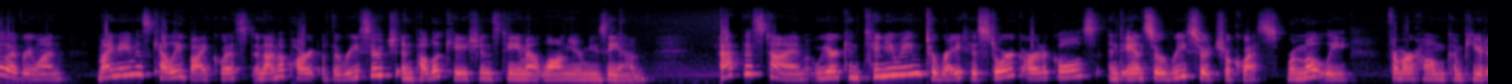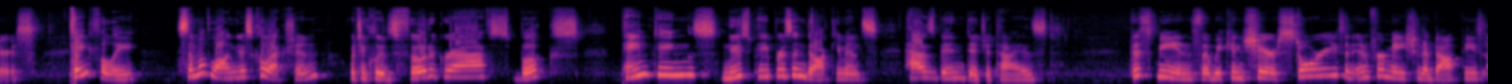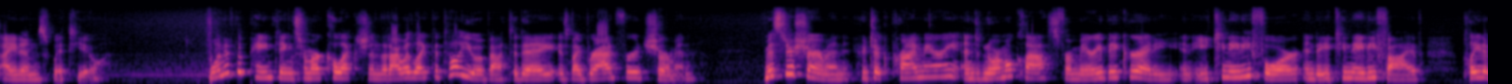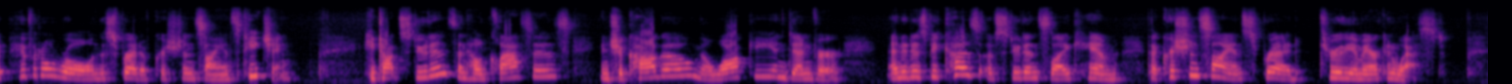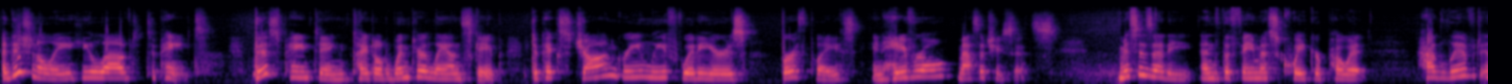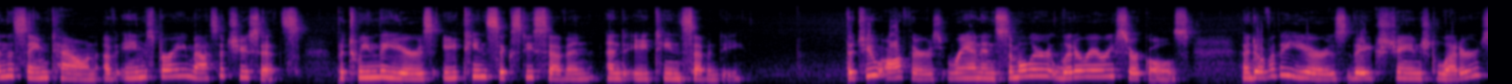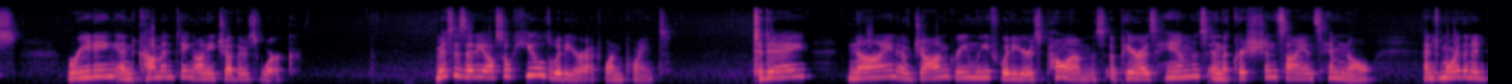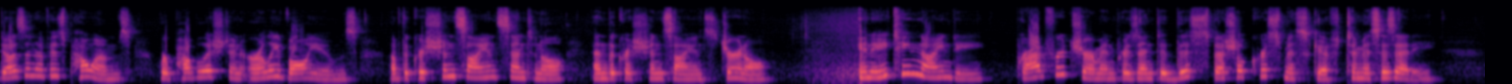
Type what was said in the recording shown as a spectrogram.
Hello everyone, my name is Kelly Byquist and I'm a part of the research and publications team at Longyear Museum. At this time, we are continuing to write historic articles and answer research requests remotely from our home computers. Thankfully, some of Longyear's collection, which includes photographs, books, paintings, newspapers, and documents, has been digitized. This means that we can share stories and information about these items with you. One of the paintings from our collection that I would like to tell you about today is by Bradford Sherman. Mr. Sherman, who took primary and normal class from Mary Baker Eddy in 1884 and 1885, played a pivotal role in the spread of Christian science teaching. He taught students and held classes in Chicago, Milwaukee, and Denver, and it is because of students like him that Christian science spread through the American West. Additionally, he loved to paint. This painting, titled Winter Landscape, depicts John Greenleaf Whittier's birthplace in Haverhill, Massachusetts. Mrs. Eddy and the famous Quaker poet had lived in the same town of Amesbury, Massachusetts between the years 1867 and 1870. The two authors ran in similar literary circles, and over the years they exchanged letters, reading and commenting on each other's work. Mrs. Eddy also healed Whittier at one point. Today, nine of John Greenleaf Whittier's poems appear as hymns in the Christian Science hymnal, and more than a dozen of his poems were published in early volumes of the Christian Science Sentinel and the Christian Science Journal. In 1890, Bradford Sherman presented this special Christmas gift to Mrs. Eddy.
